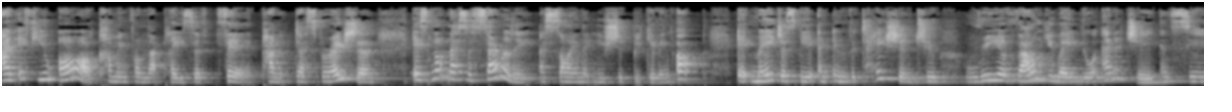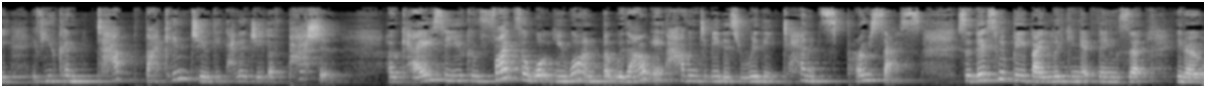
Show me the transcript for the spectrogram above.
And if you are coming from that place of fear, panic, desperation, it's not necessarily a sign that you should be giving up. It may just be an invitation to reevaluate your energy and see if you can tap back into the energy of passion. Okay, so you can fight for what you want, but without it having to be this really tense process. So this would be by looking at things that, you know,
